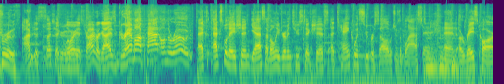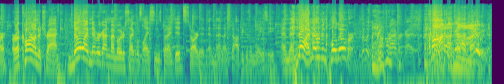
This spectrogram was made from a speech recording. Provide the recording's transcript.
truth. I'm just such a glorious driver, guys. Grandma Pat on the road. Ex- explanation: Yes, I've only driven two stick shifts, a tank with supercell, which was a blast, and a race car or a car on a track. No, I've never gotten my motorcycle's license, but I did start it, and then I stopped because I'm lazy. And then no, I've never been pulled over because I'm a great driver, guys. Come on, you guys are rude.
